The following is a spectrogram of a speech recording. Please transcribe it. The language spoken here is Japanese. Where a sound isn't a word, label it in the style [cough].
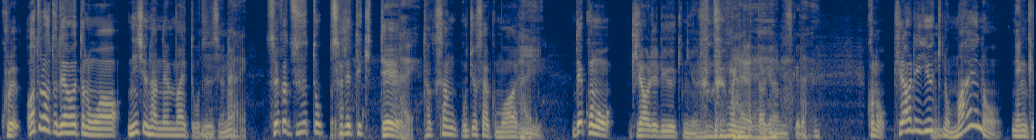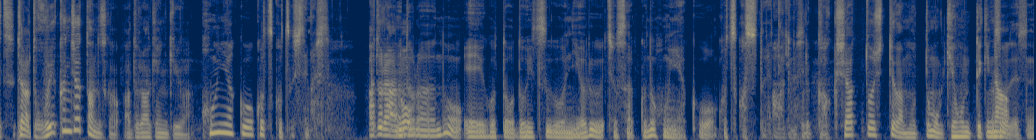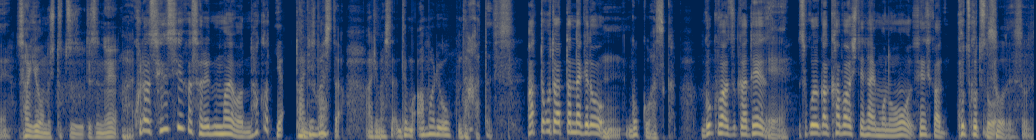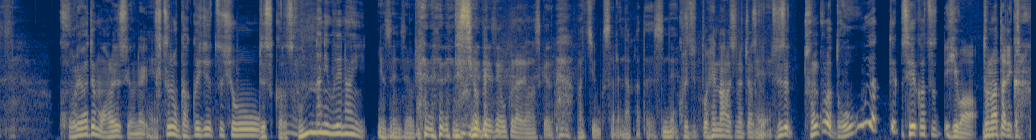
これアトラーと出会われたのは二十何年前ってことですよね。はい。それからずっとされてきて、はい、たくさんご著作もあり、はい、でこの「嫌われる勇気」によるブームになったわけなんですけど、はい、この「嫌われる勇気」の前の年月ってのはどういう感じだったんですか？アドラー研究は。翻訳をコツコツしてました。アドラーの？英語とドイツ語による著作の翻訳をコツコツとやってきました。これ学者としては最も基本的な作業の一つですね、はい、これは先生がされる前はなかったんですか？ありました。ありました。でもあまり多くなかったです。あったことあったんだけど、うん、ごくわずか。ごくわずかで、えー、そこがカバーしてないものを先生がコツコツと。そうですそうですこれはでもあれですよね、え普通の学術書ですからそんなに売れない。いや全然売れない。ですよ、ね、全然送られますけど。注目されなかったですね。これちょっと変な話になっちゃうんですけど、え先生その頃はどうやって生活費はどのあたりから？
